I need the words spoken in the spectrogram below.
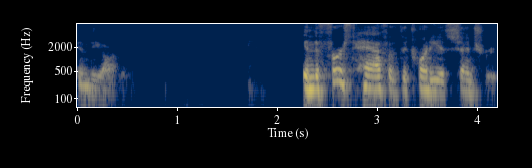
in the Army. In the first half of the 20th century,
